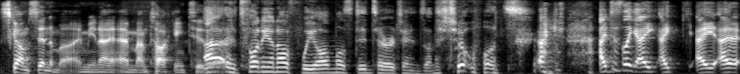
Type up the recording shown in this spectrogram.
Scum Cinema. I mean, I, am I'm, I'm talking to. The, uh, it's funny enough, we almost did Terror Toons on the show once. I, I just like I, I I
